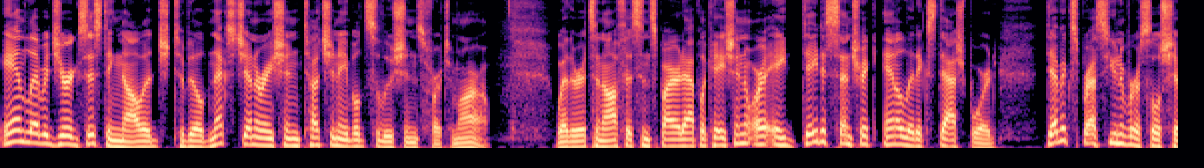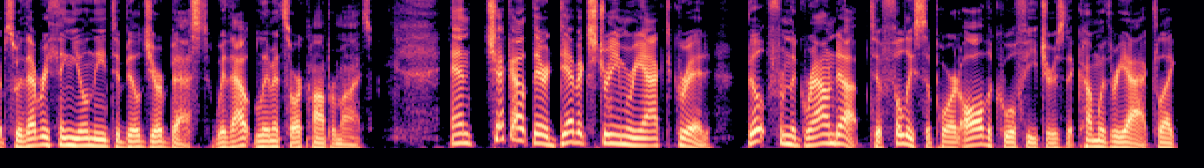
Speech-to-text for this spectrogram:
and leverage your existing knowledge to build next-generation touch-enabled solutions for tomorrow. Whether it's an Office-inspired application or a data-centric analytics dashboard, DevExpress Universal ships with everything you'll need to build your best without limits or compromise. And check out their DevExtreme React Grid, built from the ground up to fully support all the cool features that come with React, like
